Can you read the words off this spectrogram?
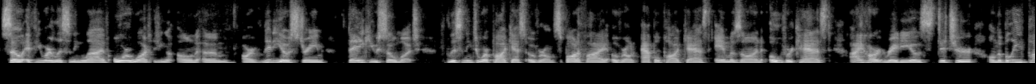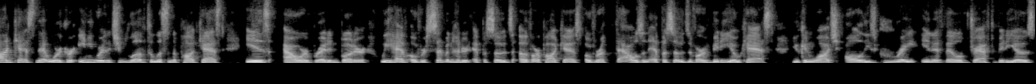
So if you are listening live or watching on um, our video stream, thank you so much listening to our podcast over on Spotify, over on Apple Podcast, Amazon, Overcast, iHeartRadio, Stitcher, on the Bleav Podcast Network, or anywhere that you love to listen to podcasts is our bread and butter. We have over 700 episodes of our podcast, over a thousand episodes of our video cast. You can watch all these great NFL draft videos.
